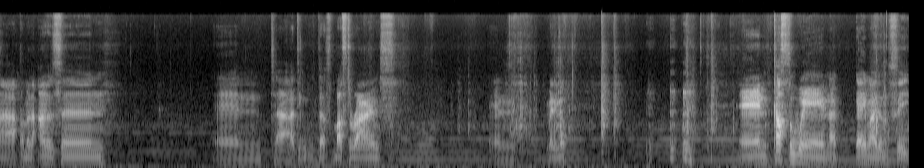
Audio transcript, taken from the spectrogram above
uh, Pamela Anderson, and uh, I think that's Busta Rhymes, and many more. and Castlevania, a game I don't see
